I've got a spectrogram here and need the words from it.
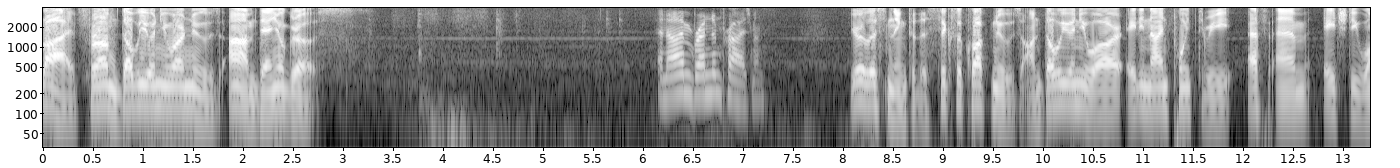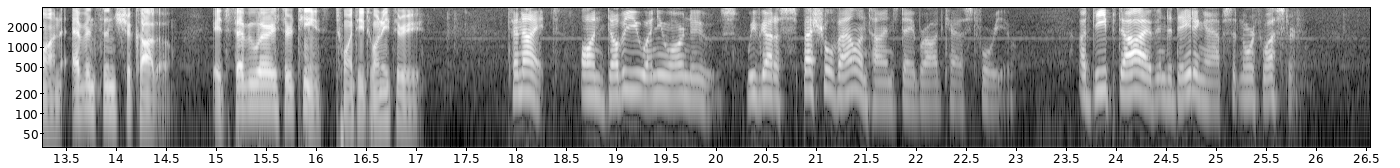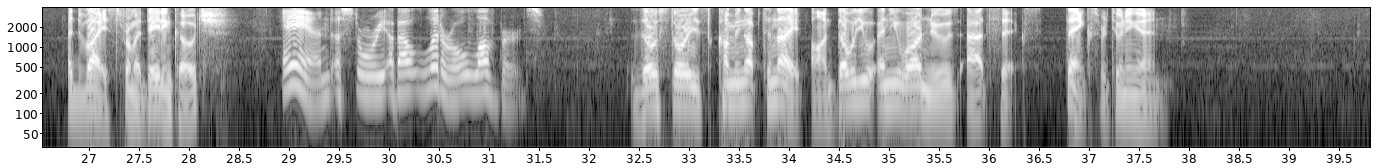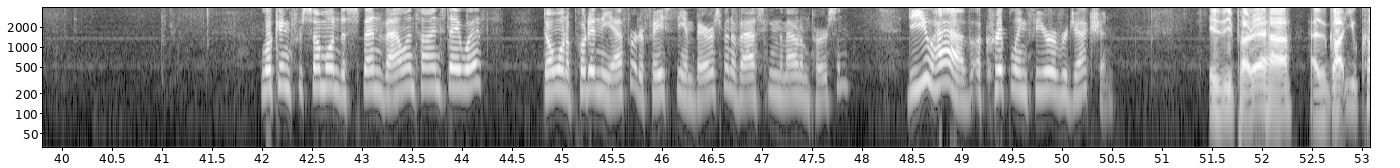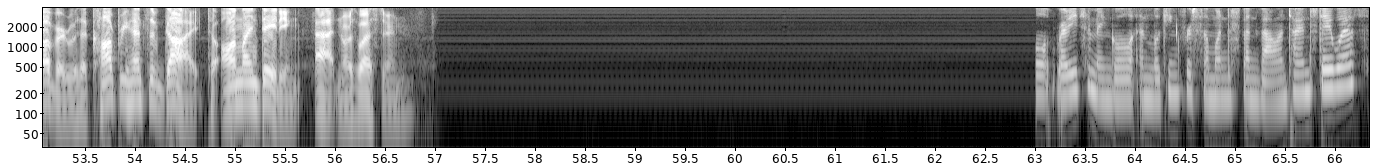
Live from WNUR News, I'm Daniel Gross. And I'm Brendan Prizeman. You're listening to the 6 o'clock news on WNUR 89.3 FM HD1, Evanston, Chicago. It's February 13th, 2023. Tonight on WNUR News, we've got a special Valentine's Day broadcast for you. A deep dive into dating apps at Northwestern. Advice from a dating coach. And a story about literal lovebirds. Those stories coming up tonight on WNUR News at 6. Thanks for tuning in. Looking for someone to spend Valentine's Day with? Don't want to put in the effort or face the embarrassment of asking them out in person? Do you have a crippling fear of rejection? Izzy Pareja has got you covered with a comprehensive guide to online dating at Northwestern. Ready to mingle and looking for someone to spend Valentine's Day with?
